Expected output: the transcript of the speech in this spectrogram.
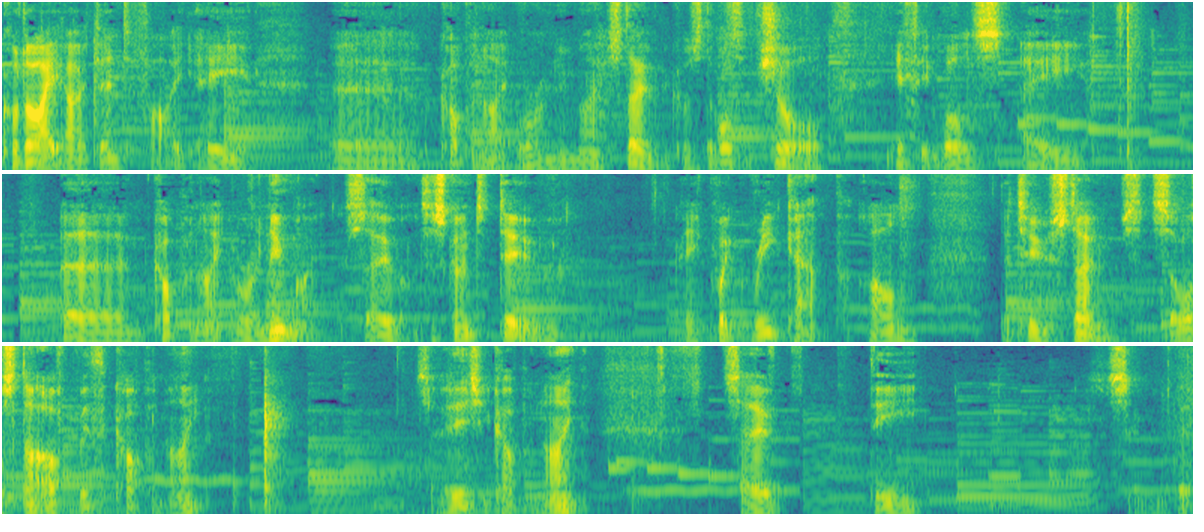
could I identify a uh, coppernite or a nuummite stone because they wasn't sure if it was a um, coppernite or a nuummite. So I'm just going to do a quick recap on the two stones. So I'll start off with coppernite. So here's your coppernite. So the zoom in a bit.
